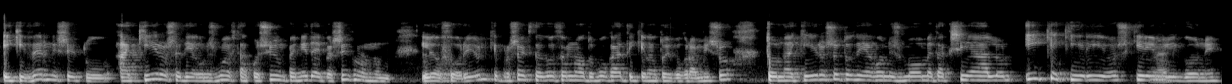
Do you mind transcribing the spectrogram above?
Η κυβέρνηση του ακύρωσε διαγωνισμό 750 υπερσύγχρονων λεωφορείων και προσέξτε εδώ θέλω να το πω κάτι και να το υπογραμμίσω. Τον ακύρωσε το διαγωνισμό μεταξύ άλλων ή και κυρίω κύριε ναι. Μελιγκόνη,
